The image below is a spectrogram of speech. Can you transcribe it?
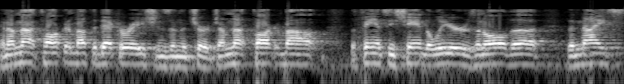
And I'm not talking about the decorations in the church. I'm not talking about the fancy chandeliers and all the, the nice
